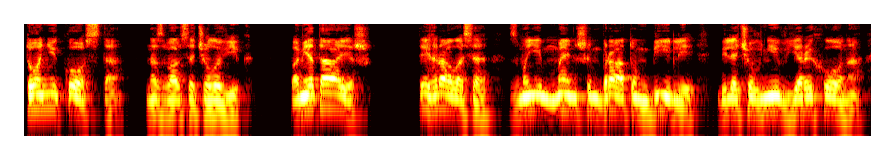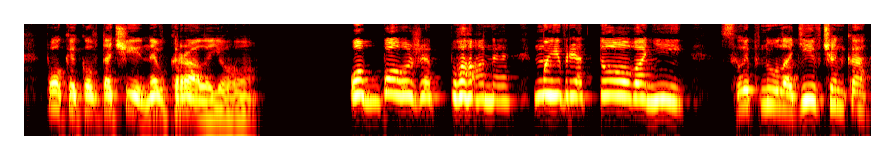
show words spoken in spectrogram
Тоні Коста, назвався чоловік. Пам'ятаєш, ти гралася з моїм меншим братом Білі біля човнів Єрихона, поки ковтачі не вкрали його. О Боже пане, ми врятовані. схлипнула дівчинка,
